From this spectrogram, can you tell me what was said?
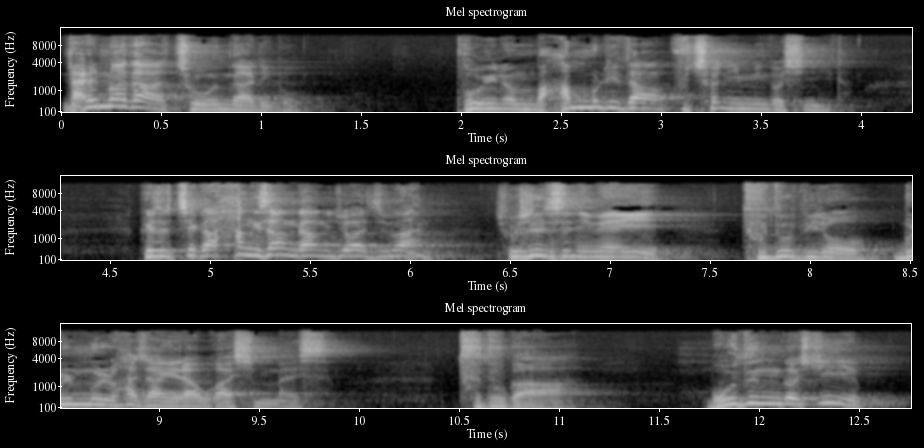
날마다 좋은 날이고 보이는 만물이 다 부처님인 것입니다. 그래서 제가 항상 강조하지만 조실 스님의 이 두두비로 물물화장이라고 하신 말씀. 두두가 모든 것이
